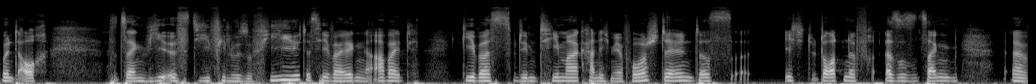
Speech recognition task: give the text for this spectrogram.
Und auch sozusagen, wie ist die Philosophie des jeweiligen Arbeitgebers zu dem Thema, kann ich mir vorstellen, dass ich dort eine, also sozusagen äh,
